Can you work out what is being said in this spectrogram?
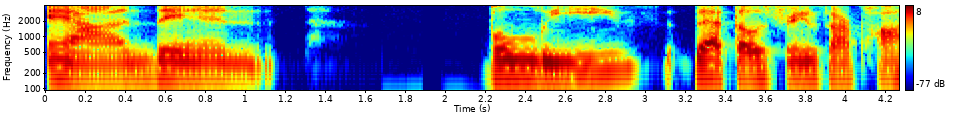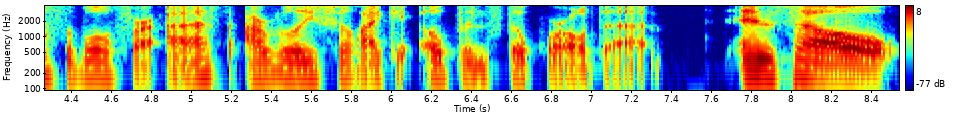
and then believe that those dreams are possible for us, I really feel like it opens the world up. And so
